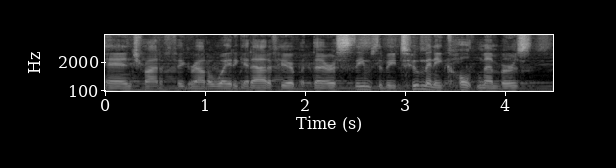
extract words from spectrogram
and try to figure out a way to get out of here, but there seems to be too many cult members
